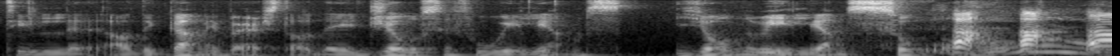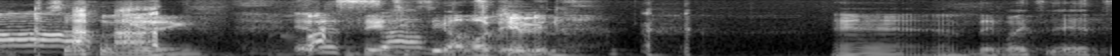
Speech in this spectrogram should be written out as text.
till ja, The Gummy Bears då, det är Joseph Williams. John Williams son. Som sjunger in. Är det Det tyckte jag var kul. Det var ett, ett,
